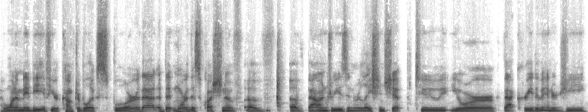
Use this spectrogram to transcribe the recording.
I want to maybe, if you're comfortable, explore that a bit more. This question of of of boundaries and relationship to your that creative mm-hmm. energy.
